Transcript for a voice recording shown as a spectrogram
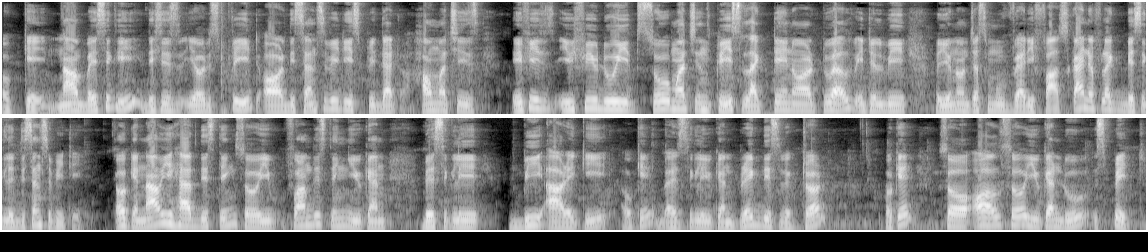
Okay now basically this is your split or the sensitivity split that how much is if you if you do it so much increase like 10 or 12 it will be you know just move very fast. Kind of like basically the sensitivity. Okay now you have this thing. So you, from this thing you can basically bra key. Okay basically you can break this vector okay? So also you can do split.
